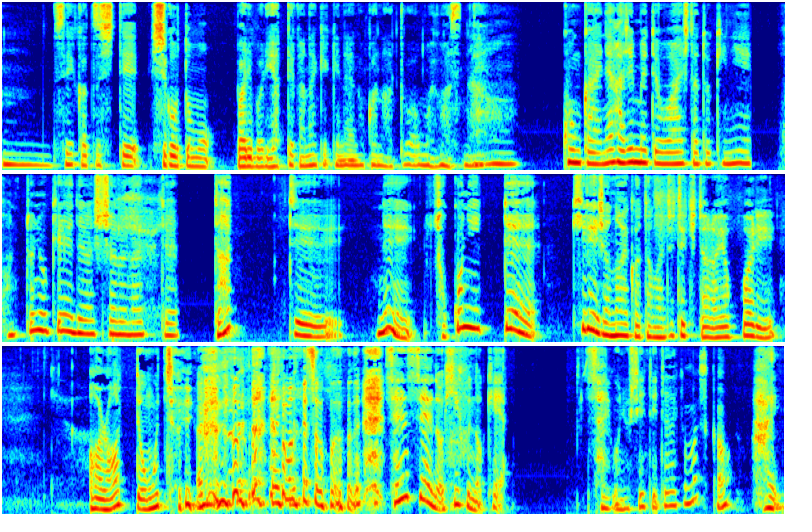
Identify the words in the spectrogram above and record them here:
うん、生活して仕事もバリバリやっていかなきゃいけないのかなとは思いますね。うん今回ね、初めてお会いした時に、本当にお綺麗でいらっしゃるなって。だって、ね、そこに行って、綺麗じゃない方が出てきたら、やっぱり、あらって思っちゃうよ。まあそうね先生の皮膚のケア。最後に教えていただけますか？はい。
